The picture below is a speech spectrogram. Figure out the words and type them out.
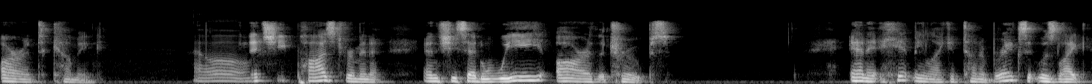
aren't coming. Oh. And she paused for a minute and she said, We are the troops. And it hit me like a ton of bricks. It was like,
